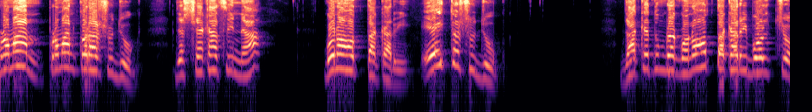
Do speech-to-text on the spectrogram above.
প্রমাণ প্রমাণ করার সুযোগ যে শেখ হাসিনা গণহত্যাকারী। এই তো সুযোগ। যাকে তোমরা গণহত্যাকারী বলছো,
